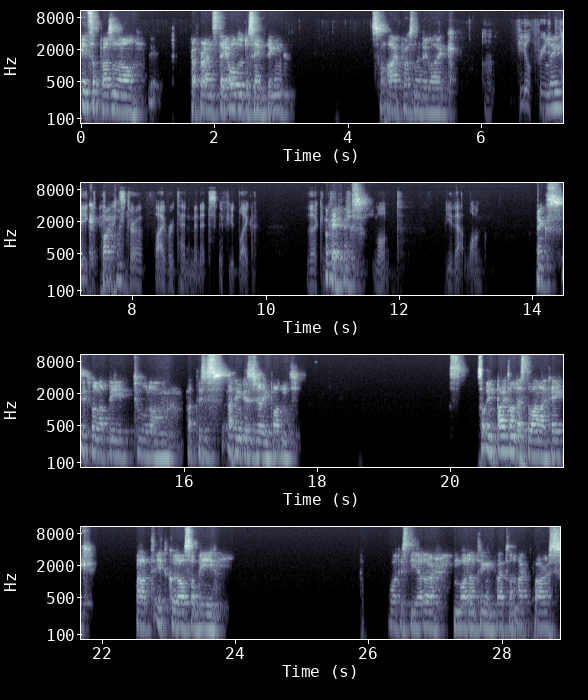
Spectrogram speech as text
It's a personal preference. They all do the same thing. So I personally like Feel free to Link take an extra five or ten minutes if you'd like. The Okay, conclusion thanks. won't be that long. Thanks. It will not be too long, but this is, I think this is very important. So in Python, that's the one I take, but it could also be, what is the other modern thing in Python? Argparse,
